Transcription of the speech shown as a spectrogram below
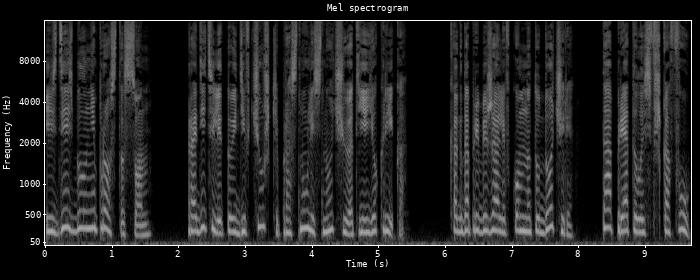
И здесь был не просто сон. Родители той девчушки проснулись ночью от ее крика. Когда прибежали в комнату дочери, та пряталась в шкафу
